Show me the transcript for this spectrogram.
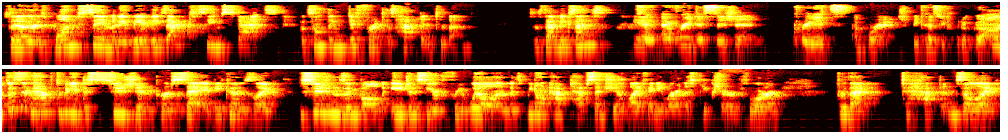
So now there's one sim, and they have the exact same stats, but something different has happened to them. Does that make sense? Yeah. So every decision creates a branch because you could have Well, gone. it doesn't have to be a decision per se, because like decisions involve agency or free will, and we don't have to have sentient life anywhere in this picture for for that to happen. So like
